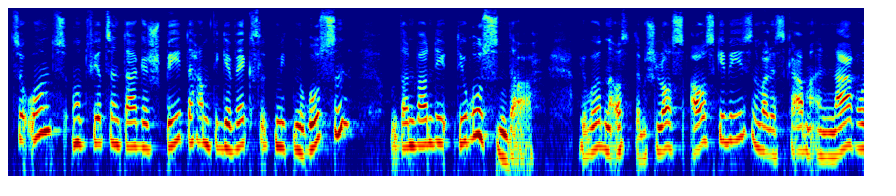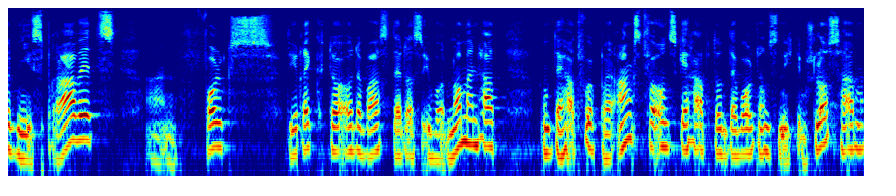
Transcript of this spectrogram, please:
zu uns und 14 Tage später haben die gewechselt mit den Russen und dann waren die, die Russen da. Wir wurden aus dem Schloss ausgewiesen, weil es kam ein Narodny Spravets, ein Volksdirektor oder was, der das übernommen hat und der hat furchtbar Angst vor uns gehabt und der wollte uns nicht im Schloss haben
